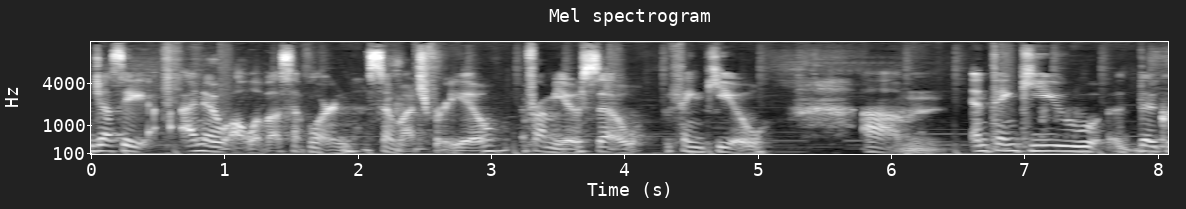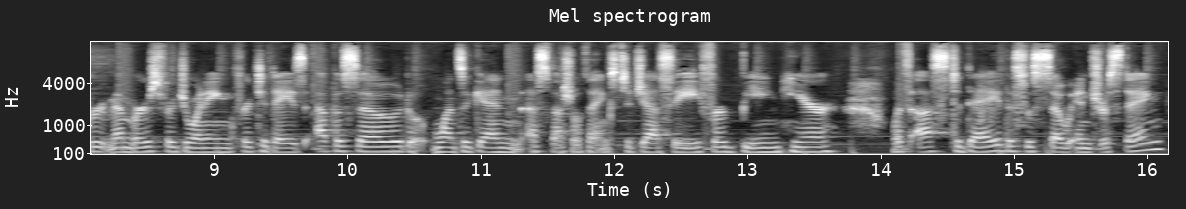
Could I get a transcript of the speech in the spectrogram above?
Jesse, I know all of us have learned so much for you from you. So thank you. Um, and thank you, the group members, for joining for today's episode. Once again, a special thanks to Jesse for being here with us today. This was so interesting.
